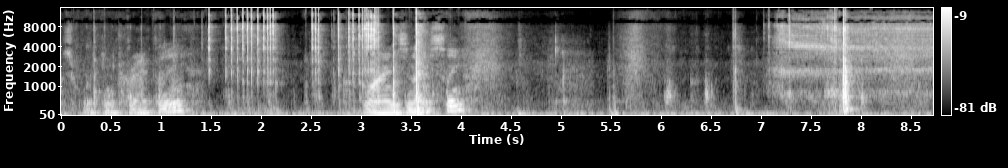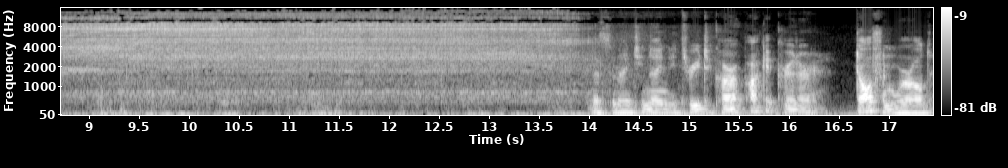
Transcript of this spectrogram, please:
It's working correctly. Lines nicely. That's the 1993 Takara Pocket Critter Dolphin World.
